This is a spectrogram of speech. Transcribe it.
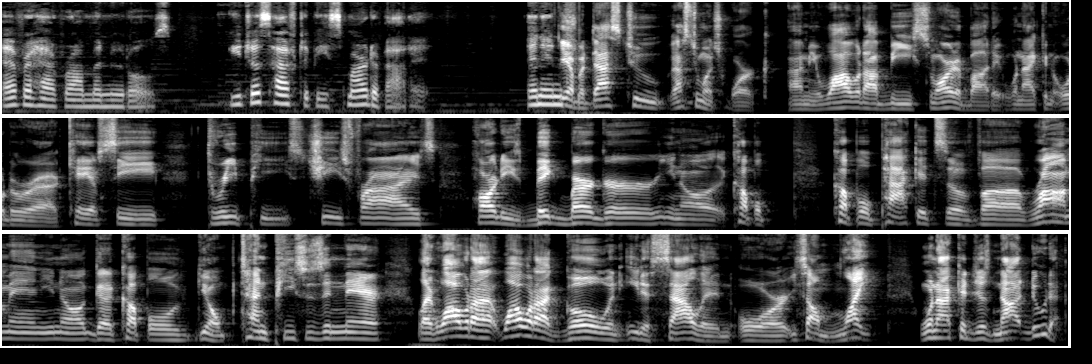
ever have ramen noodles. You just have to be smart about it. And in Yeah, but that's too that's too much work. I mean, why would I be smart about it when I can order a KFC three piece cheese fries, Hardee's big burger, you know, a couple couple packets of uh, ramen, you know, get a couple, you know, 10 pieces in there. Like why would I why would I go and eat a salad or eat something light when I could just not do that?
